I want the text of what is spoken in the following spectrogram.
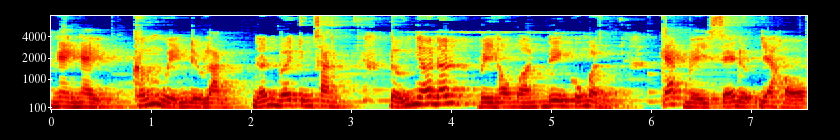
Ngày ngày khấn nguyện điều lành đến với chúng sanh, tưởng nhớ đến vị hộ mệnh riêng của mình, các vị sẽ được gia hộ.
